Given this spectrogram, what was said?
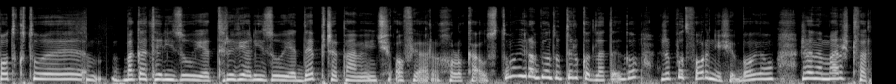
spot, który bagatelizuje, trywializuje, depcze pamięć ofiar Holokaustu i robią to tylko dlatego, że potwornie się boją, że na marsz 4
